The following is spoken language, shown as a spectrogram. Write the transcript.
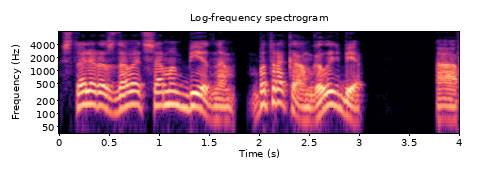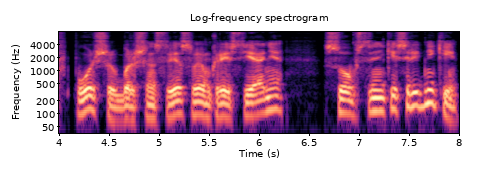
стали раздавать самым бедным, батракам, голытьбе а в Польше в большинстве своем крестьяне – собственники-середняки.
